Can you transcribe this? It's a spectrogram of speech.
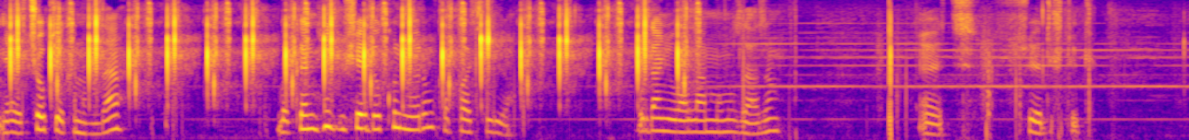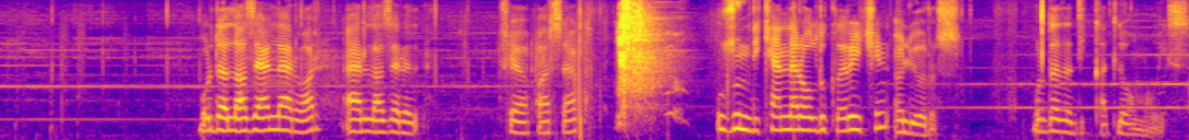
Evet çok yakınımda. Bakın hiçbir şeye dokunmuyorum kapı açılıyor. Buradan yuvarlanmamız lazım. Evet suya düştük. Burada lazerler var. Eğer lazere şey yaparsak uzun dikenler oldukları için ölüyoruz. Burada da dikkatli olmalıyız.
